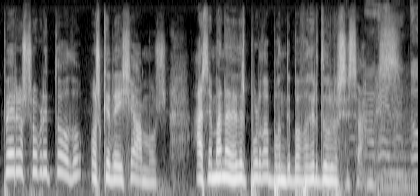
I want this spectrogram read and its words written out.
pero sobre todo os que deixamos a semana de despois da ponte para facer todos os exames. Rento.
